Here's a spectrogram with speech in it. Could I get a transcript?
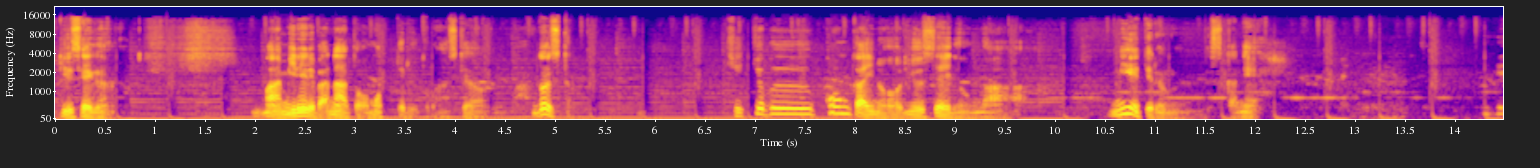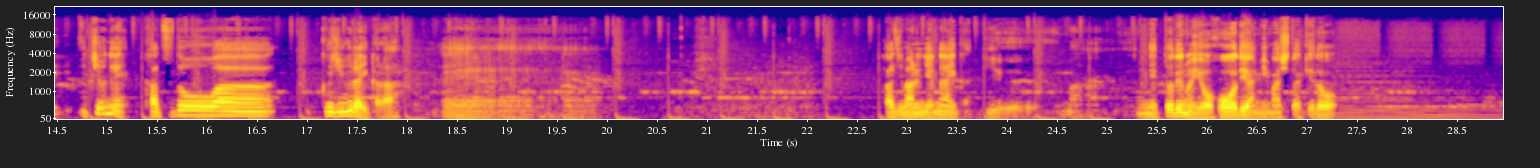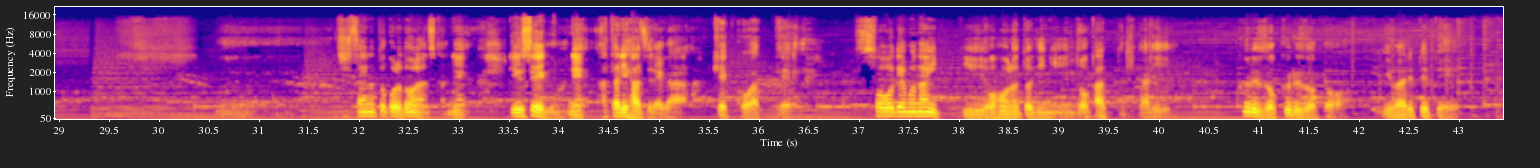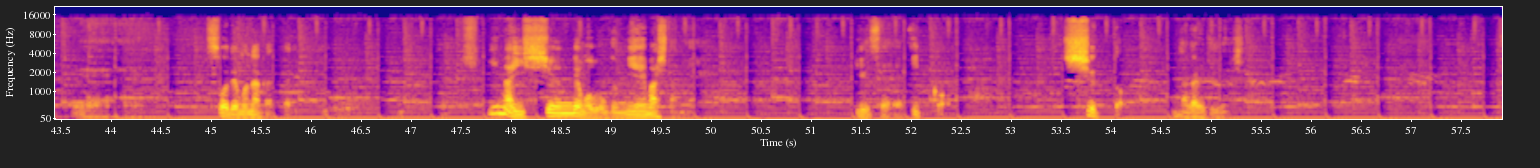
流星群まあ見れればなと思ってるところなんですけど、どうですか？結局、今回の流星群は見えてるんですかね？一応ね、活動は9時ぐらいから、えー、始まるんじゃないかっていう、まあ、ネットでの予報では見ましたけど、実際のところどうなんですかね。流星群はね、当たり外れが結構あって、そうでもないっていう予報の時にドカッと来たり、来るぞ来るぞと言われてて、えー、そうでもなかったり今一瞬でも僕見えましたね。流星1個。シュッと流れてきました。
